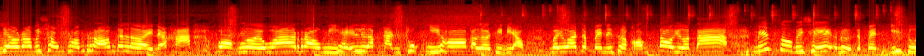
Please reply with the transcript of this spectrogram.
เดี๋ยวเราไปชมพร้อม ๆ กันเลยนะคะ บอกเลยว่าเรามีให้เลือกกันทุกยี่ห้อกันเลยทีเดียว ไม่ว่าจะเป็นในส่วนของโตโยต้ามิตซูบิชิหรือจะเป็นอีซู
